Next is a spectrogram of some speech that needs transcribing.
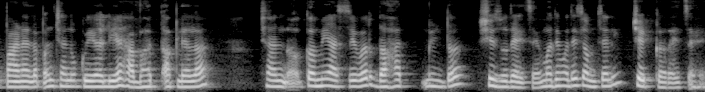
तर पाण्याला पण छान उकळी आली आहे. हा भात आपल्याला छान कमी आचेवर दहा मिनटं शिजू द्यायचं आहे. मध्ये मध्ये चमच्याने चेक करायचं आहे.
